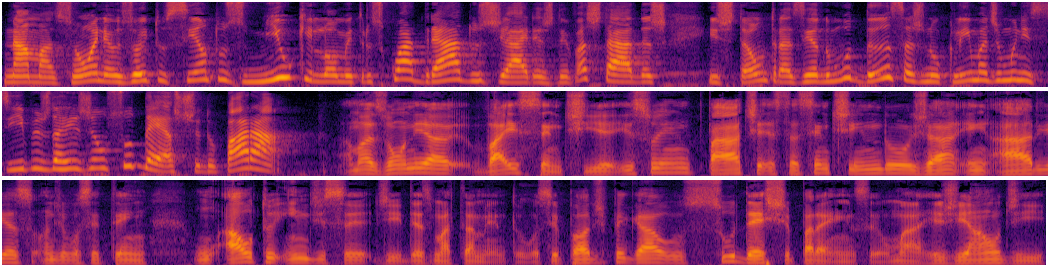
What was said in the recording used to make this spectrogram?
Na Amazônia, os 800 mil quilômetros quadrados de áreas devastadas estão trazendo mudanças no clima de municípios da região sudeste do Pará. A Amazônia vai sentir, isso em parte está sentindo já em áreas onde você tem um alto índice de desmatamento. Você pode pegar o sudeste paraense, uma região de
